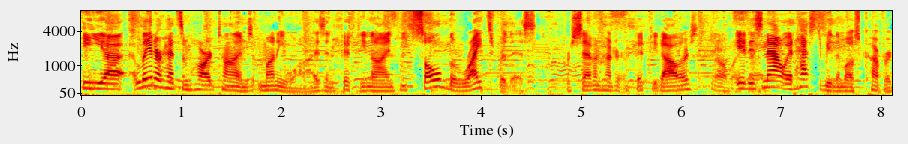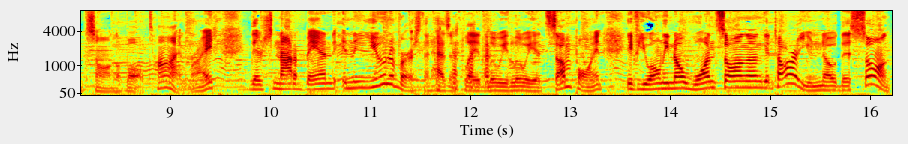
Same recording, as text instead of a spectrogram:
He uh, later had some hard times money wise. In 59, he sold the rights for this for $750. Oh it is now, it has to be the most covered song of all time, right? There's not a band in the universe that hasn't played Louie Louie at some point. If you only know one song on guitar, you know this song.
